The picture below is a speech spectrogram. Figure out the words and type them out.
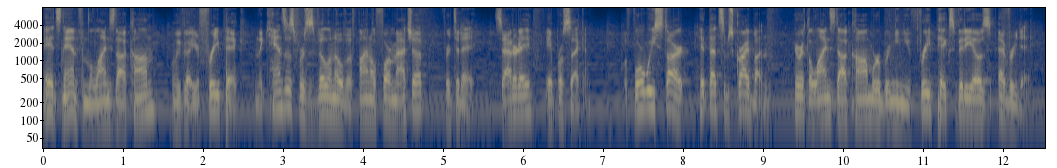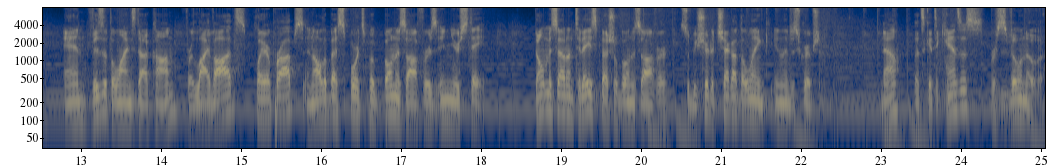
Hey, it's Dan from thelines.com, and we've got your free pick in the Kansas versus Villanova Final Four matchup for today, Saturday, April 2nd. Before we start, hit that subscribe button. Here at thelines.com, we're bringing you free picks videos every day. And visit thelines.com for live odds, player props, and all the best sportsbook bonus offers in your state. Don't miss out on today's special bonus offer, so be sure to check out the link in the description. Now, let's get to Kansas versus Villanova.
